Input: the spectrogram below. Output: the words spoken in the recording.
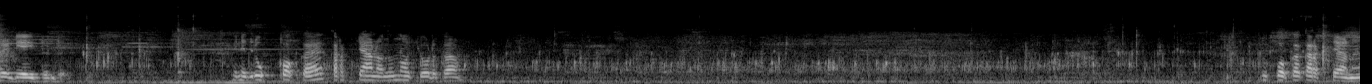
റെഡി ആയിട്ടുണ്ട്. പിന്നെ ഇതിൽ ഉപ്പൊക്കെ കറക്റ്റാണോ എന്ന് നോക്കി കൊടുക്കാം. ഉപ്പൊക്കെ കറക്റ്റാണ്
